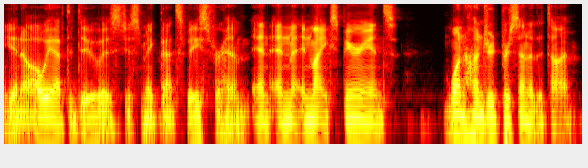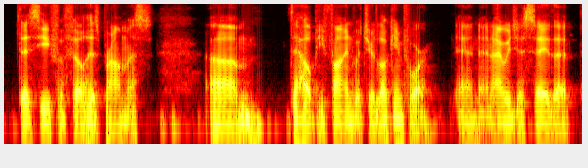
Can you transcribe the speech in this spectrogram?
you know all we have to do is just make that space for him and and in my experience 100% of the time does he fulfill his promise um to help you find what you're looking for. And and I would just say that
